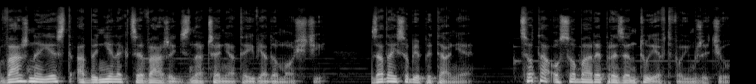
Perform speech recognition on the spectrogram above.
Ważne jest, aby nie lekceważyć znaczenia tej wiadomości. Zadaj sobie pytanie, co ta osoba reprezentuje w Twoim życiu?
